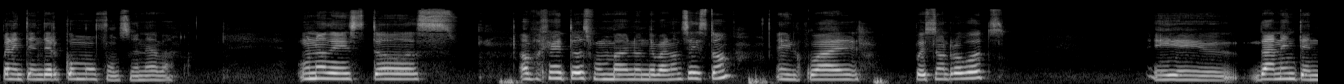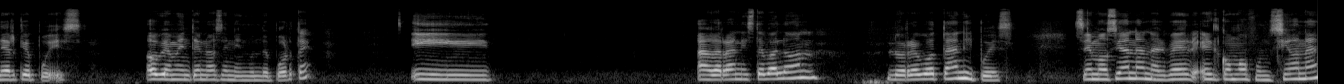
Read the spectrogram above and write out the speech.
para entender cómo funcionaba. Uno de estos objetos fue un balón de baloncesto, el cual pues son robots. Eh, dan a entender que pues obviamente no hacen ningún deporte y agarran este balón, lo rebotan y pues se emocionan al ver el cómo funciona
